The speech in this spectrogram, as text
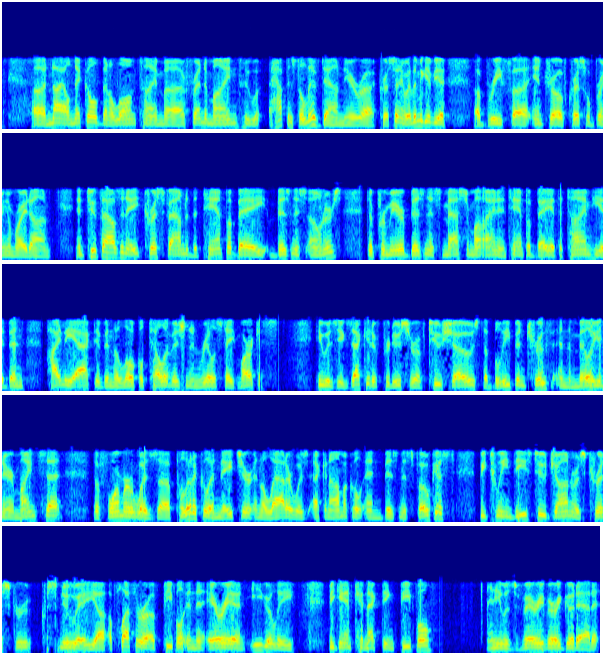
uh, Niall Nickel, been a long time uh, friend of mine who happens to live down near uh, Chris. Anyway, let me give you a, brief uh, intro of Chris. We'll bring him right on. In 2008, Chris founded the Tampa Bay Business Owners, the premier business mastermind in Tampa Bay. At the time, he had been highly active in the local television and real estate markets. He was the executive producer of two shows, The Bleep in Truth and The Millionaire Mindset. The former was uh, political in nature, and the latter was economical and business focused. Between these two genres, Chris, grew, Chris knew a, uh, a plethora of people in the area and eagerly began connecting people, and he was very, very good at it.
